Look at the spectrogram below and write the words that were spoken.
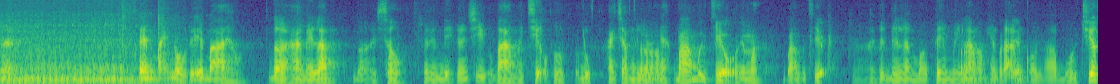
Xe sen máy nổ thì êm ái không đời 25 đời hơi sâu. Cho nên để cho anh chị có 30 triệu thôi đúc 200 đi Đó, nhé 30 triệu em á 30 triệu. Đấy, tiếp đến là MT15 À, hiện tại MT. còn là 4 chiếc.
